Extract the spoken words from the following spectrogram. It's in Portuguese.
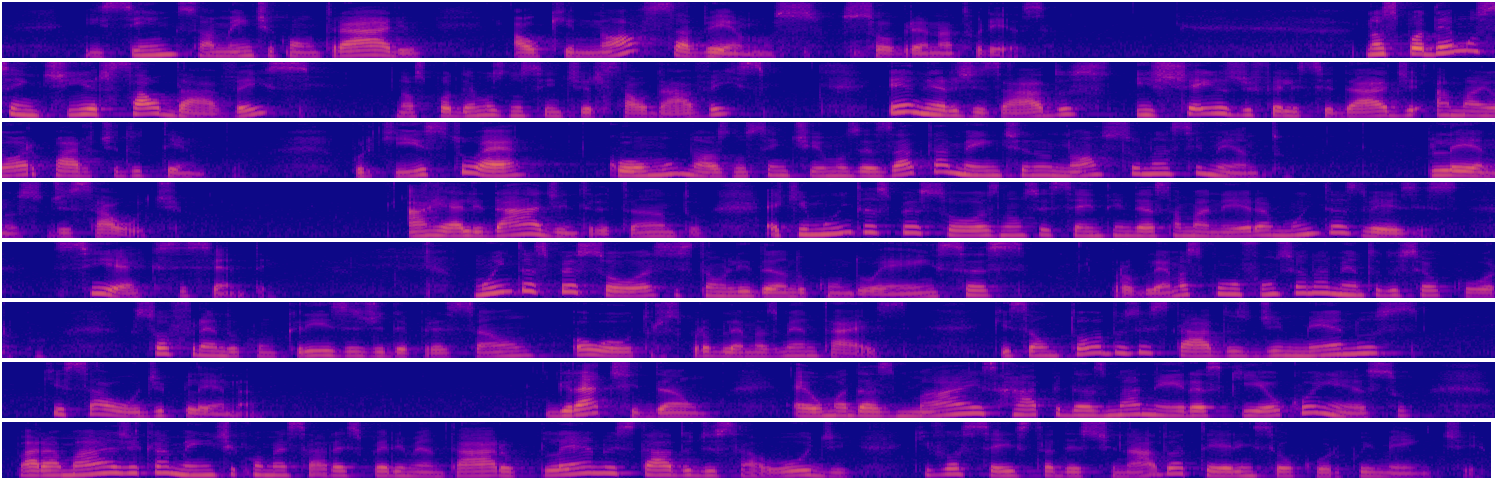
e sim somente contrário ao que nós sabemos sobre a natureza. Nós podemos sentir saudáveis, nós podemos nos sentir saudáveis, energizados e cheios de felicidade a maior parte do tempo, porque isto é como nós nos sentimos exatamente no nosso nascimento, plenos de saúde. A realidade, entretanto, é que muitas pessoas não se sentem dessa maneira muitas vezes, se é que se sentem. Muitas pessoas estão lidando com doenças, problemas com o funcionamento do seu corpo, sofrendo com crises de depressão ou outros problemas mentais, que são todos estados de menos que saúde plena. Gratidão é uma das mais rápidas maneiras que eu conheço para magicamente começar a experimentar o pleno estado de saúde que você está destinado a ter em seu corpo e mente.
